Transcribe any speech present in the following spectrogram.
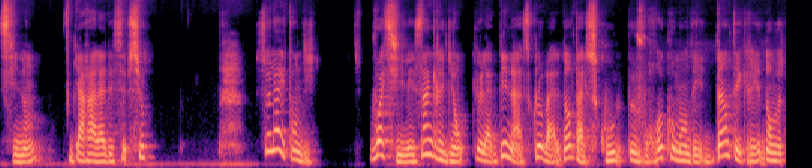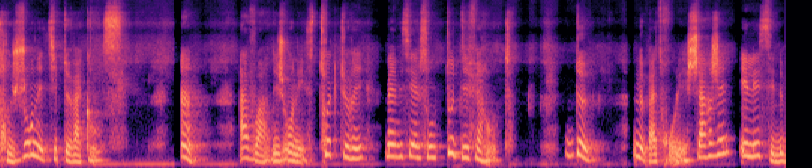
Sinon, gare à la déception. Cela étant dit, Voici les ingrédients que la Binas Global Dental School peut vous recommander d'intégrer dans votre journée type de vacances. 1. Avoir des journées structurées même si elles sont toutes différentes. 2. Ne pas trop les charger et laisser de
